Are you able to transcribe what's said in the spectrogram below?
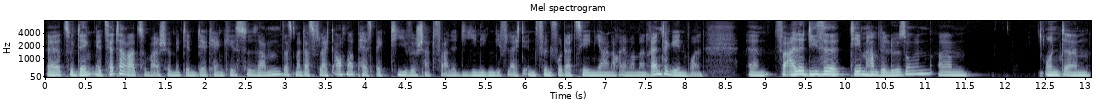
äh, zu denken, etc. Zum Beispiel mit dem Dirk Henkis zusammen, dass man das vielleicht auch mal perspektivisch hat für alle diejenigen, die vielleicht in fünf oder zehn Jahren auch irgendwann mal in Rente gehen wollen. Ähm, für alle diese Themen haben wir Lösungen. Ähm, und ähm,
